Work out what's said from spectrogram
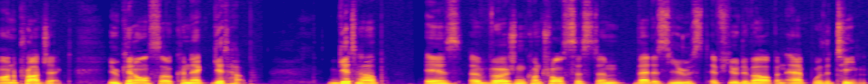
on a project, you can also connect GitHub. GitHub is a version control system that is used if you develop an app with a team.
